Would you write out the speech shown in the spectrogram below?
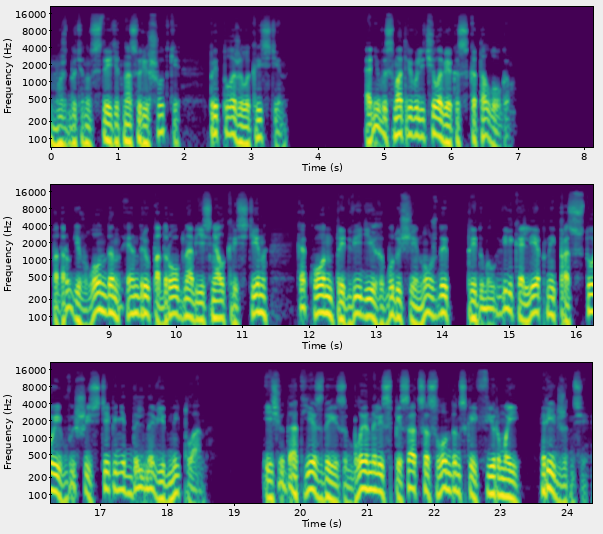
«Может быть, он встретит нас у решетки?» — предположила Кристин. Они высматривали человека с каталогом. По дороге в Лондон Эндрю подробно объяснял Кристин, как он, предвидя их будущие нужды, придумал великолепный, простой, в высшей степени дальновидный план. Еще до отъезда из Бленнелли списаться с лондонской фирмой «Ридженси».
